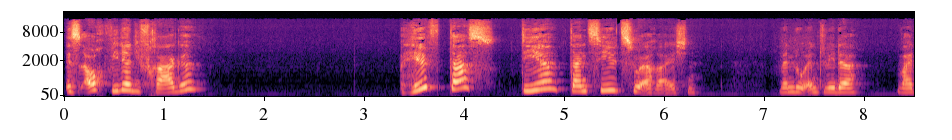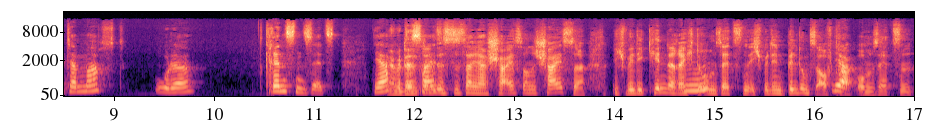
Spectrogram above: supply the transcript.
ist auch wieder die Frage, hilft das dir, dein Ziel zu erreichen? Wenn du entweder weitermachst oder Grenzen setzt. Ja, ja aber das, das heißt, dann ist es ja scheiße und scheiße. Ich will die Kinderrechte mhm. umsetzen, ich will den Bildungsauftrag ja. umsetzen.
